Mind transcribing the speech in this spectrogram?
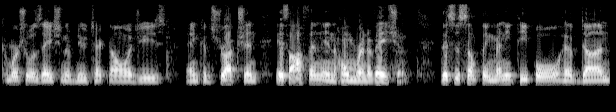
commercialization of new technologies and construction is often in home renovation. This is something many people have done.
